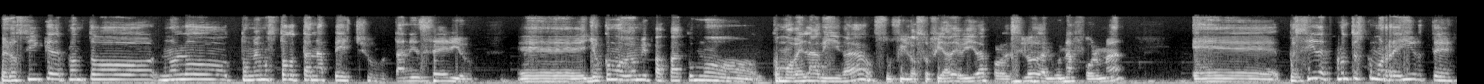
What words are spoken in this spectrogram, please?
pero sí que de pronto no lo tomemos todo tan a pecho, tan en serio. Eh, yo como veo a mi papá como, como ve la vida, o su filosofía de vida, por decirlo de alguna forma, eh, pues sí, de pronto es como reírte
